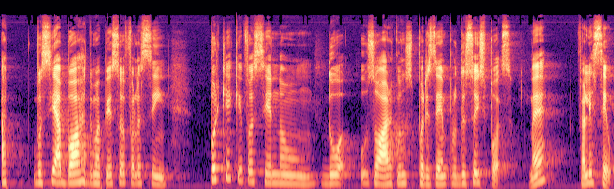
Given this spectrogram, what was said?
a, você aborda uma pessoa e fala assim: por que, que você não doa os órgãos, por exemplo, do seu esposo? Né? Faleceu.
